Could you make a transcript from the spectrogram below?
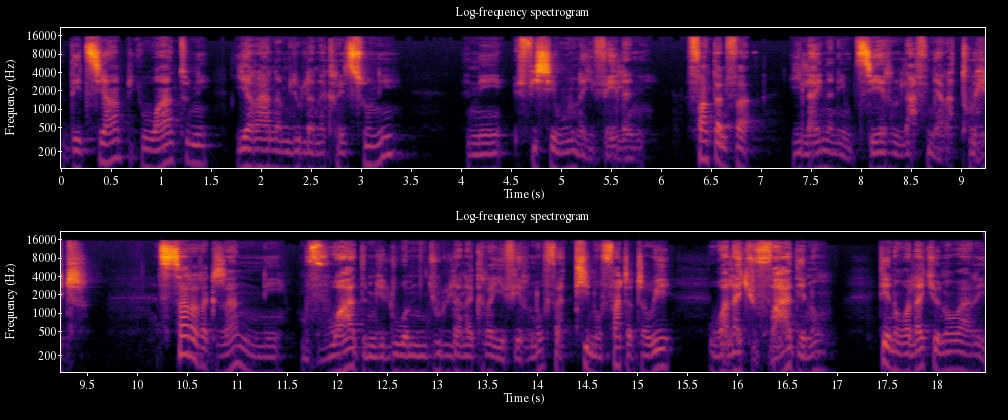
dia tsy ampy ho antony hiarahana amin'ny olona anankiray intsony ny fisehoana ivelany. Fantany fa ilaina ny mijery ny lafiny ara-toetra. Tsy tsara araka izany ny mivoady mialoha amin'ny olona anankiray heverinao fa tianao fatratra hoe ho alaiko vady ianao, tena ho alaiko ianao ary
